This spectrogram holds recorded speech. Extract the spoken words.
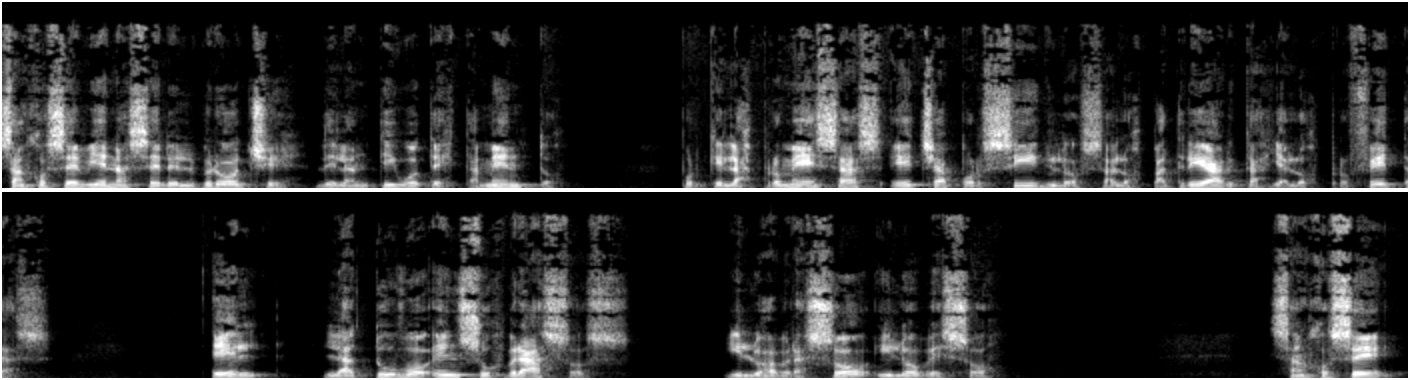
San José viene a ser el broche del Antiguo Testamento, porque las promesas hechas por siglos a los patriarcas y a los profetas, él la tuvo en sus brazos y lo abrazó y lo besó. San José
